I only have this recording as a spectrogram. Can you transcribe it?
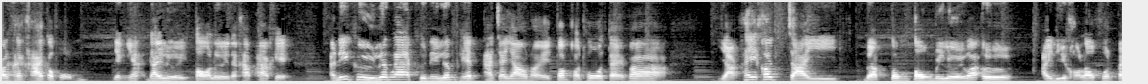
รคล้ายๆ กับผม อย่างเงี้ยได้เลยต่อเลยนะครับโอเคอันนี้คือเรื่องแรกคือในเรื่องเพชรอาจจะยาวหน่อยต้องขอโทษแต่ว่า อยากให้เข้าใจแบบตรงๆไปเลยว่าเออไอดีของเราควรไป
